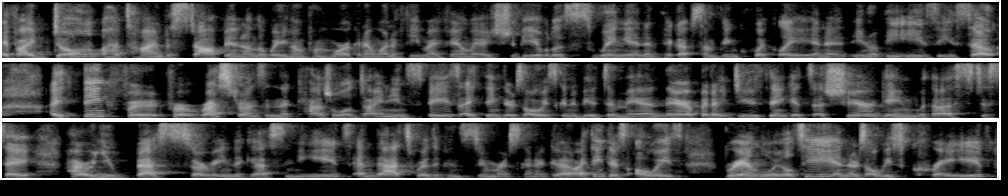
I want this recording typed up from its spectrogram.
if I don't have time to stop in on the way home from work and I want to feed my family, I should be able to swing in and pick up something quickly and it you know be easy. So I think for for restaurants in the casual dining space, I think think there's always going to be a demand there, but I do think it's a share game with us to say, how are you best serving the guest needs? And that's where the consumer is going to go. I think there's always brand loyalty and there's always crave.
